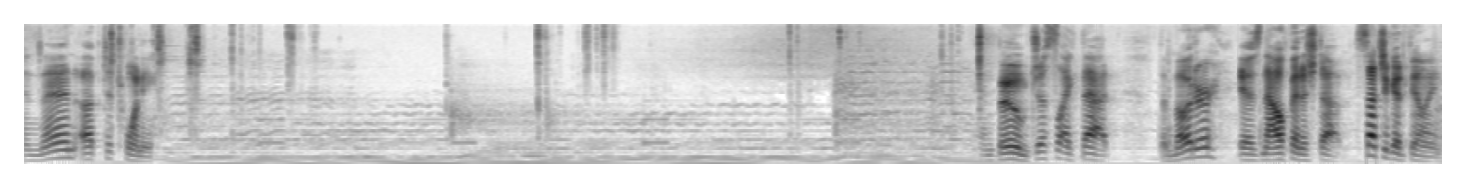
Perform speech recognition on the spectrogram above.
And then up to 20. And boom, just like that, the motor is now finished up. Such a good feeling.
